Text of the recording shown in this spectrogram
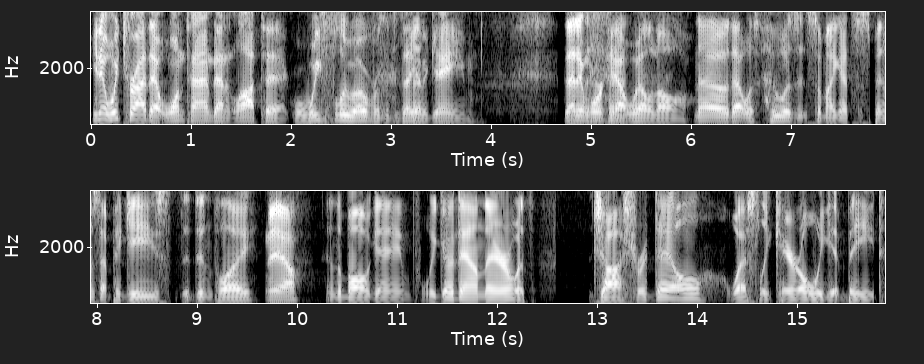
You know, we tried that one time down at La Tech where we flew over the day of the game. That didn't work out well at all. No, that was who was it? Somebody got suspended. Was that Pegues that didn't play? Yeah. in the ball game. We go down there with Josh Riddell, Wesley Carroll. We get beat.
